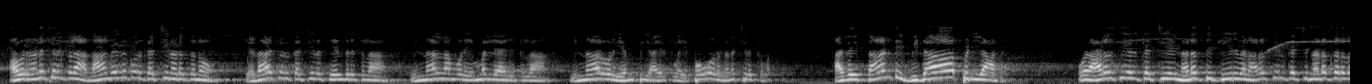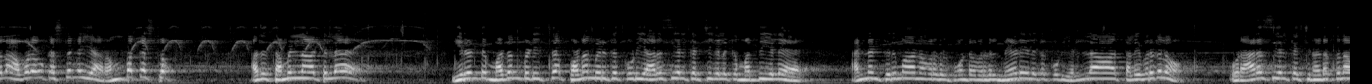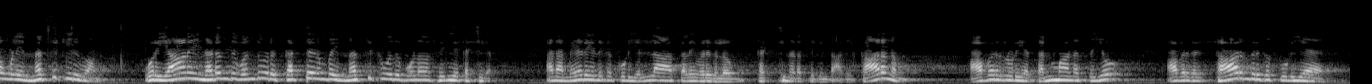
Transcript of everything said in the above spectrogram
அவர் நினைச்சிருக்கலாம் நாம் எதுக்கு ஒரு கட்சி நடத்தணும்? ஏதாச்சும் ஒரு கட்சியில சேர்ந்திருக்கலாம். இன்னால் நாம் ஒரு எம்எல்ஏ ஆயிருக்கலாம். இன்னார் ஒரு எம்பி ஆயிருக்கலாம். இப்போவும் ஒரு நினைச்சிருக்கலாம். அதை தாண்டி விடாப்பிடியாக ஒரு அரசியல் கட்சியை நடத்தி தீர்வேன். அரசியல் கட்சி நடத்துறதெல்லாம் அவ்வளவு கஷ்டங்க ஐயா. ரொம்ப கஷ்டம். அது தமிழ்நாட்டில் இரண்டு மதம் பிடித்த பணம் இருக்கக்கூடிய அரசியல் கட்சிகளுக்கு மத்தியில் அண்ணன் திருமானவர்கள் போன்றவர்கள் மேடையில் இருக்கக்கூடிய எல்லா தலைவர்களும் ஒரு அரசியல் கட்சி நடத்தினா உங்களை நசுக்கிடுவாங்க. ஒரு யானை நடந்து வந்து ஒரு கட்டெரும்பை நசுக்குவது போல பெரிய கட்சிகள். ஆனால் மேடையில் இருக்கக்கூடிய எல்லா தலைவர்களும் கட்சி நடத்துகின்றார்கள். காரணம் அவர்களுடைய தன்மானத்தையோ அவர்கள் சார்ந்திருக்கக்கூடிய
